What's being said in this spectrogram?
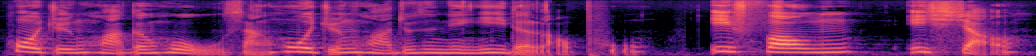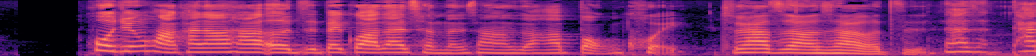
霍君华跟霍无伤。霍君华就是宁毅的老婆，一疯一小。霍君华看到他儿子被挂在城门上的时候，他崩溃，所以他知道是他儿子。他他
